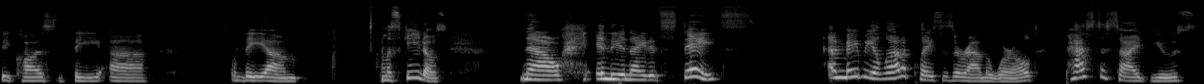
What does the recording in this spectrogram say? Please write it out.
because the uh, the um, mosquitoes. Now, in the United States, and maybe a lot of places around the world, pesticide use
